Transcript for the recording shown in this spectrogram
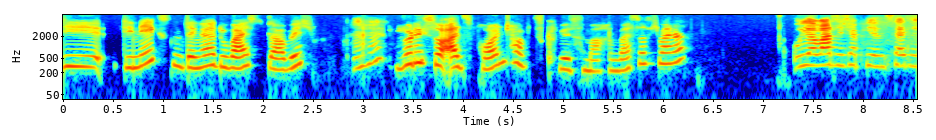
die, die nächsten Dinge, du weißt, glaube ich, Mhm. würde ich so als Freundschaftsquiz machen. Weißt du, was ich meine? Oh ja, warte, ich habe hier einen Zettel.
